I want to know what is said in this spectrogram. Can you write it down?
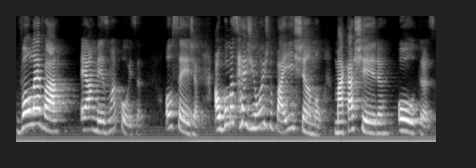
Vou levar. É a mesma coisa. Ou seja, algumas regiões do país chamam macaxeira, outras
